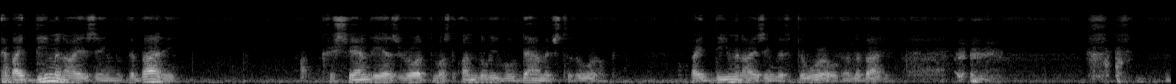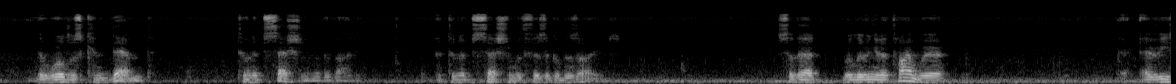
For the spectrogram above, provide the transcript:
And by demonizing the body, Christianity has wrought the most unbelievable damage to the world by demonizing the, the world and the body. the world was condemned to an obsession with the body, to an obsession with physical desires. So that we're living at a time where every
